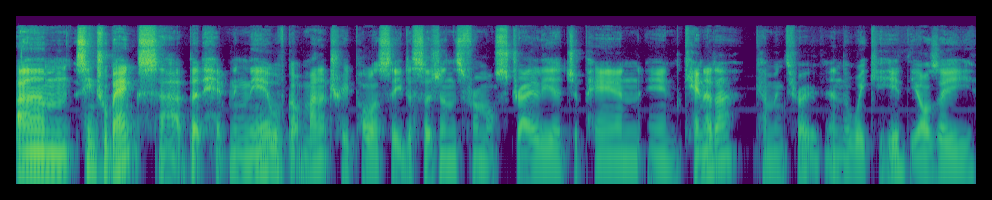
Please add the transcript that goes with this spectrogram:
Um, central banks, uh, a bit happening there. We've got monetary policy decisions from Australia, Japan, and Canada coming through in the week ahead. The Aussie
